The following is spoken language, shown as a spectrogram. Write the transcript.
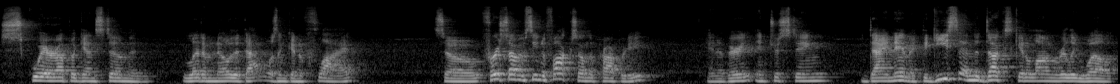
square up against him and let him know that that wasn't going to fly. So, first time I've seen a fox on the property, and a very interesting dynamic. The geese and the ducks get along really well.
